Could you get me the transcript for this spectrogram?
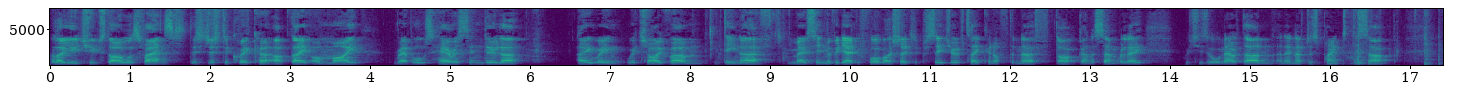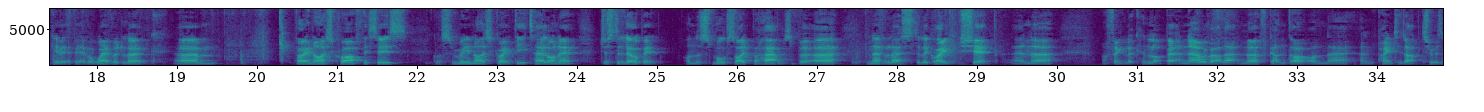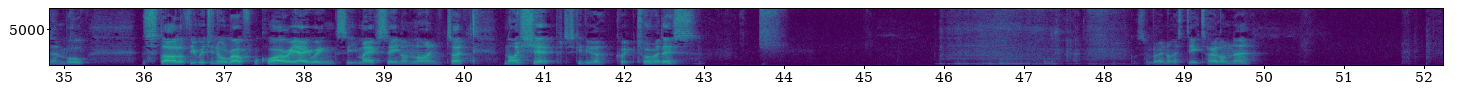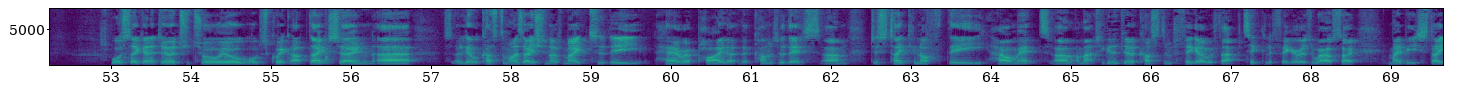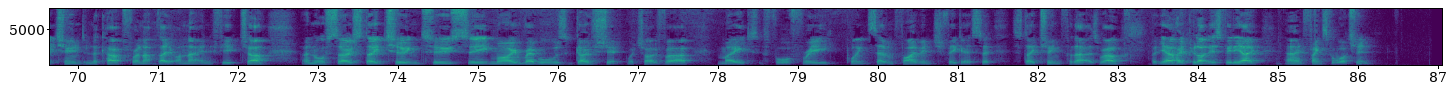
Hello YouTube Star Wars fans, this is just a quick uh, update on my Rebels Hera Syndulla A-Wing which I've um, de-nerfed. You may have seen my video before where I showed you the procedure of taking off the nerf dart gun assembly which is all now done and then I've just painted this up, give it a bit of a weathered look. Um, very nice craft this is, got some really nice great detail on it, just a little bit on the small side perhaps, but uh, nevertheless still a great ship and uh, I think looking a lot better now without that Nerf gun dart on there and painted up to resemble the style of the original Ralph McQuarrie A-Wings that you may have seen online. So nice ship, just give you a quick tour of this. Got some very nice detail on there. Also going to do a tutorial or just quick update showing uh, a little customization I've made to the Hera pilot that comes with this. Um, just taking off the helmet. Um, I'm actually going to do a custom figure with that particular figure as well. So maybe stay tuned and look out for an update on that in the future. And also stay tuned to see my Rebels Ghost Ship, which I've uh, made for 3.75 inch figures so stay tuned for that as well but yeah I hope you like this video and thanks for watching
